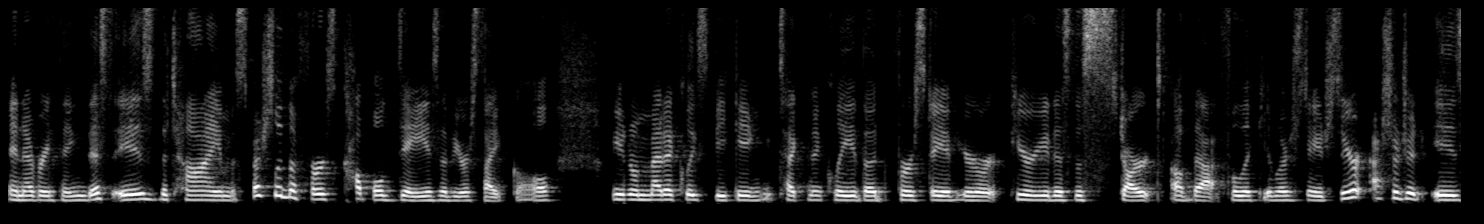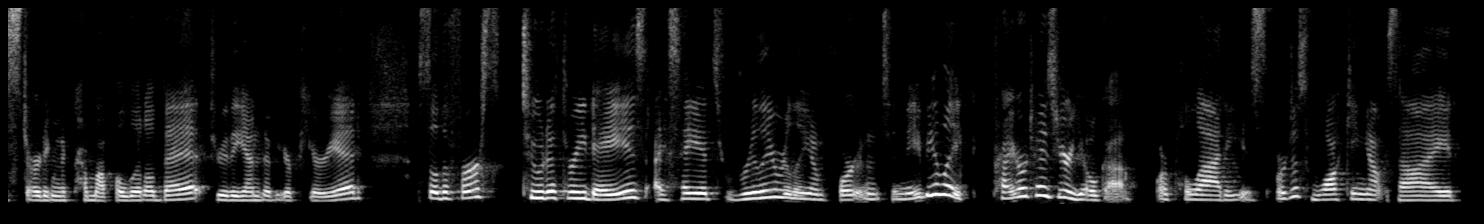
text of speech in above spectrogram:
and everything. This is the time, especially the first couple days of your cycle. You know, medically speaking, technically, the first day of your period is the start of that follicular stage. So your estrogen is starting to come up a little bit through the end of your period. So the first two to three days, I say it's really, really important to maybe like prioritize your yoga or Pilates or just walking outside,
